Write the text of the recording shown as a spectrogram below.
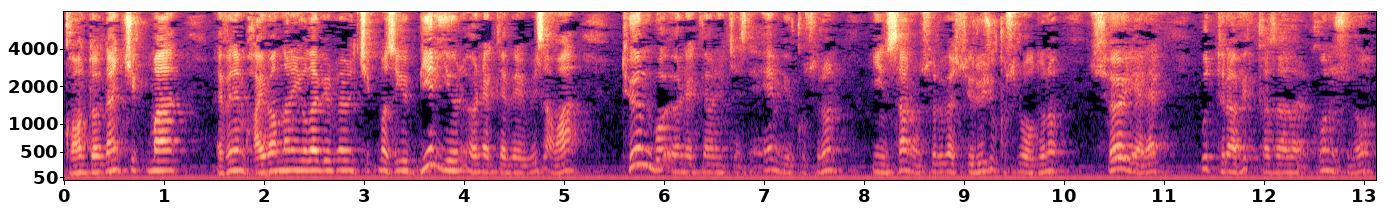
kontrolden çıkma, efendim hayvanların yola birbirine çıkması gibi bir yığın örnekler verebiliriz ama tüm bu örneklerin içerisinde en büyük kusurun insan unsuru ve sürücü kusuru olduğunu söyleyerek bu trafik kazaları konusunu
